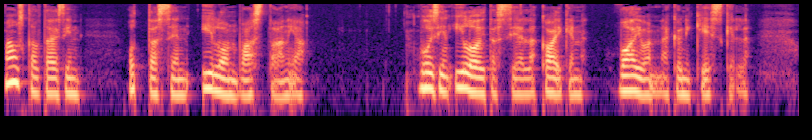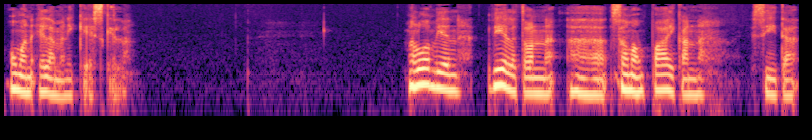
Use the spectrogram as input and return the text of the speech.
Mä uskaltaisin ottaa sen ilon vastaan ja voisin iloita siellä kaiken vaivan näköni keskellä, oman elämäni keskellä. Mä luon vielä, vielä ton äh, saman paikan siitä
